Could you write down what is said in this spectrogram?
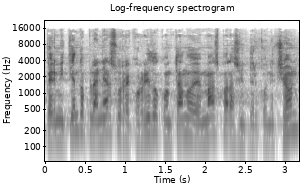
permitiendo planear su recorrido contando además para su interconexión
